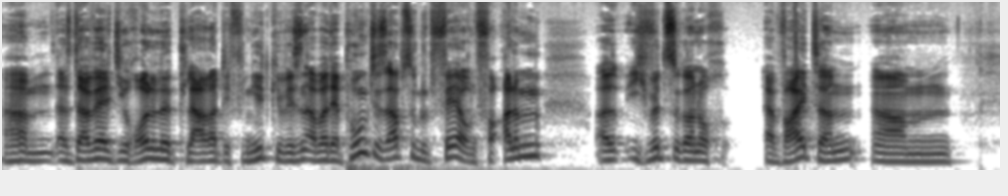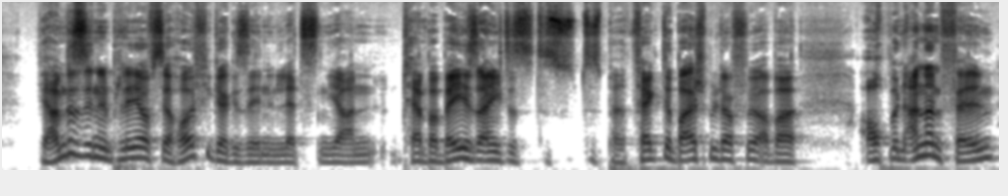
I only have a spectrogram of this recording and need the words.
Ähm, also da wäre halt die Rolle klarer definiert gewesen. Aber der Punkt ist absolut fair und vor allem, also ich würde sogar noch erweitern. Ähm, wir haben das in den Playoffs ja häufiger gesehen in den letzten Jahren. Tampa Bay ist eigentlich das, das, das perfekte Beispiel dafür, aber auch in anderen Fällen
